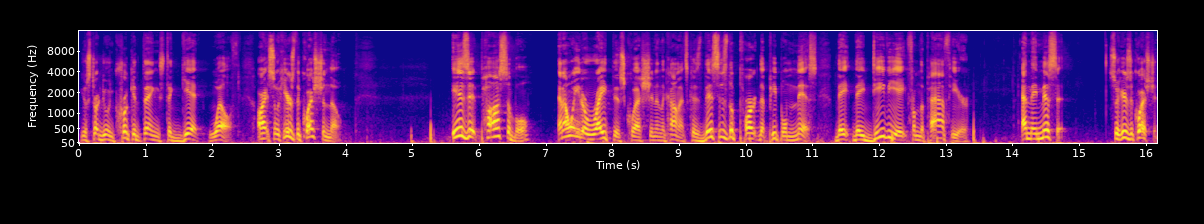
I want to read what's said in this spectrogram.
you'll start doing crooked things to get wealth. All right, so here's the question though. Is it possible and I want you to write this question in the comments because this is the part that people miss. They, they deviate from the path here and they miss it. So here's the question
